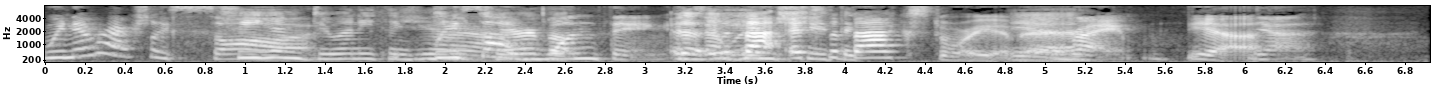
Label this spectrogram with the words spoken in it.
We never actually saw See him do anything. We saw terrible. one thing. It's The- the, ba- it's the the- backstory of Yeah. it. right. Yeah. Yeah.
